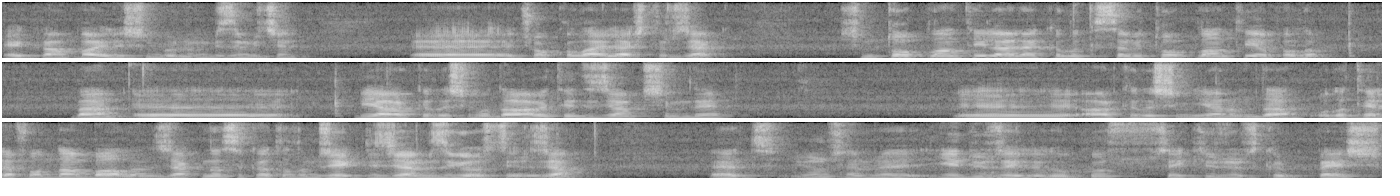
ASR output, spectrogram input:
Ekran paylaşım bölümü bizim için e, çok kolaylaştıracak. Şimdi toplantıyla alakalı kısa bir toplantı yapalım. Ben e, bir arkadaşımı davet edeceğim. Şimdi e, arkadaşım yanımda. O da telefondan bağlanacak. Nasıl katılımcı ekleyeceğimizi göstereceğim. Evet Yunus Emre 759 845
